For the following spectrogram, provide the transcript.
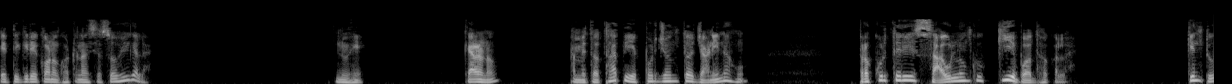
ଏତିକିରେ କ'ଣ ଘଟଣା ଶେଷ ହୋଇଗଲା? ନୁହେଁ। କାରଣ ଆମେ ତଥାପି ଏପର୍ଯ୍ୟନ୍ତ ଜାଣିନାହୁଁ ପ୍ରକୃତରେ ସାଉଲଙ୍କୁ କିଏ ବଧ କଲା। କିନ୍ତୁ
